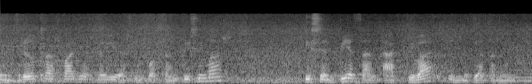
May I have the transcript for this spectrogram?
entre otras varias medidas importantísimas, y se empiezan a activar inmediatamente.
